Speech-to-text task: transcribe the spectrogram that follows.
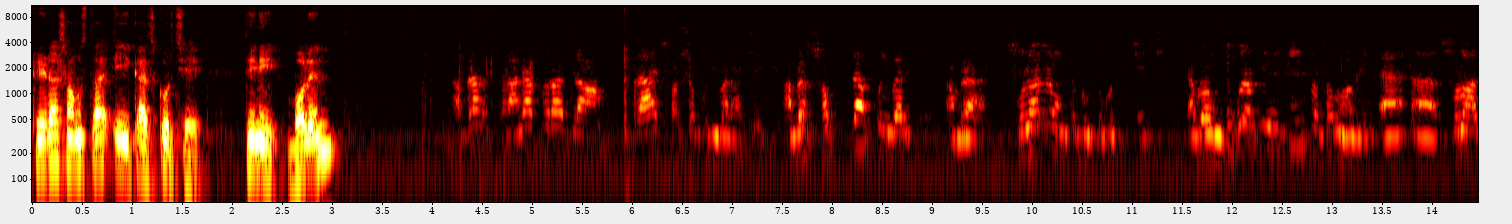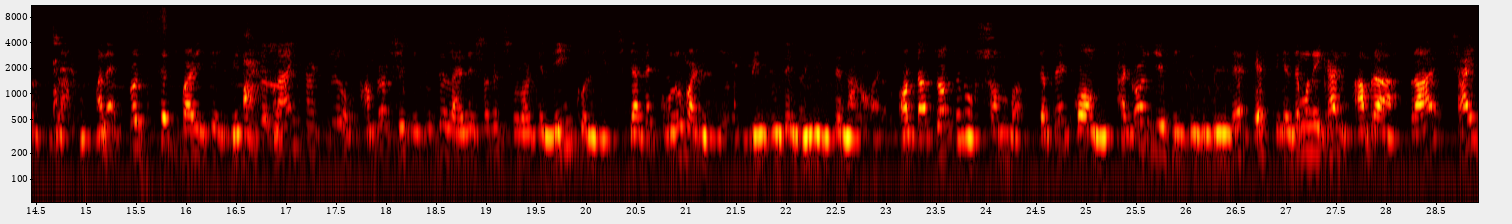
ট্রেডা সংস্থা এই কাজ করছে। তিনি বলেন রাঙাছড়া গ্রাম প্রায় ছশো পরিবার আছে। আমরা সবটা পরিবারকে আমরা সোলারের অন্তর্ভুক্ত করতে চাইছি এবং ত্রিপুরাতে এটি প্রথম হবে সোলার গ্রাম। মানে প্রত্যেক বাড়িতে বিদ্যুতের লাইন থাকলেও আমরা সেই বিদ্যুতের লাইনের সাথে সোলারকে লিঙ্ক করে দিচ্ছি যাতে কোনো বাড়িতে বিদ্যুতের বিল দিতে না হয়। অর্থাৎ যতটুকু সম্ভব, যাতে কম এখন যে বিদ্যুৎ বিল দেয়, এর থেকে যেমন এখানে আমরা প্রায় ষাট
